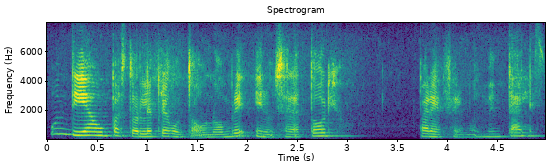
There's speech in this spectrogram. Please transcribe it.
Un día un pastor le preguntó a un hombre en un sanatorio, para enfermos mentales.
